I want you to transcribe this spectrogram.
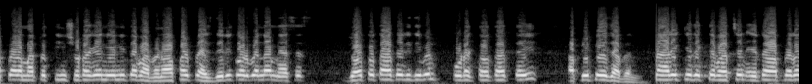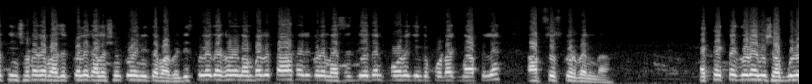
আপনারা মাত্র তিনশো টাকায় নিয়ে নিতে পারবেন অফার প্রাইস দেরি করবেন না মেসেজ যত তাড়াতাড়ি দিবেন প্রোডাক্ট তত তাড়াতাড়ি আপনি পেয়ে যাবেন। আরেকটি দেখতে পাচ্ছেন এটা আপনারা তিনশো টাকা বাজেট করলে কালেকশন করে নিতে পারবেন। ডিসপ্লে দেখানোর নাম্বারে তাড়াতাড়ি করে মেসেজ দিয়ে দেন, পরে কিন্তু প্রোডাক্ট না পেলে আফসোস করবেন না। একটা একটা করে আমি সবগুলো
